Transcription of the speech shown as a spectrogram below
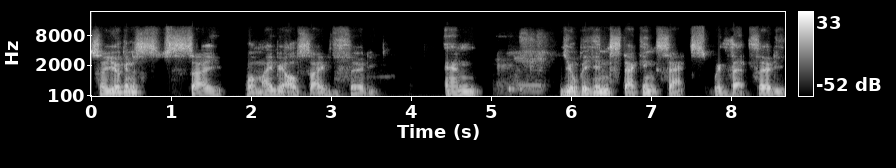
so you're going to say well maybe i'll save the 30 and you'll begin stacking sats with that 30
